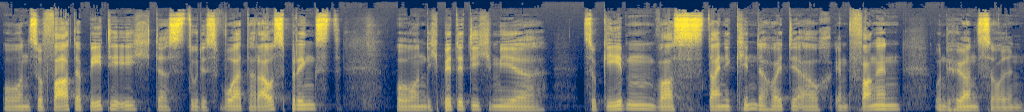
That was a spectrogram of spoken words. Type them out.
Und so, Vater, bete ich, dass du das Wort rausbringst, und ich bitte dich, mir zu geben, was deine Kinder heute auch empfangen und hören sollen.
